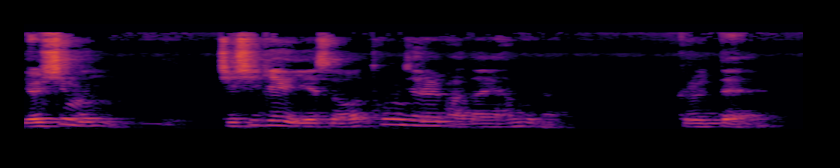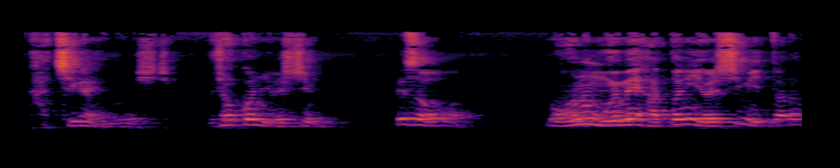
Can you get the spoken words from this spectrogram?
열심은 지식에 의해서 통제를 받아야 합니다. 그럴 때 가치가 있는 것이죠. 무조건 열심. 그래서 뭐 어느 모임에 갔더니 열심히 있더라.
